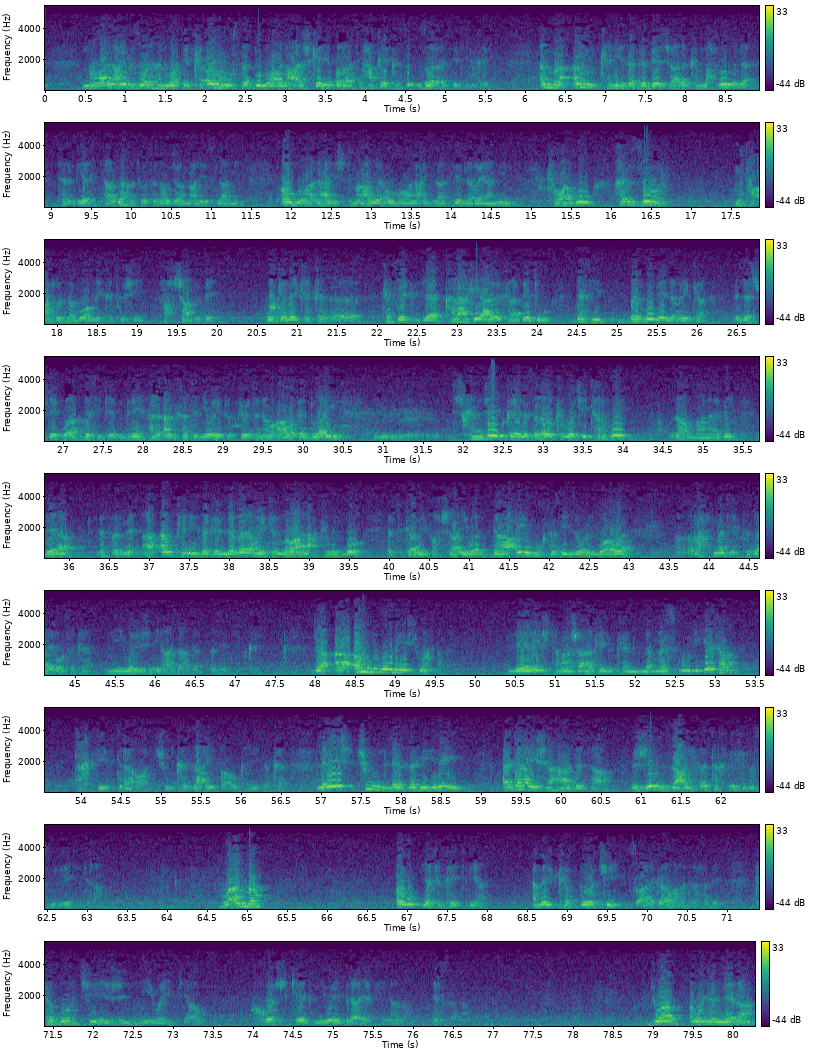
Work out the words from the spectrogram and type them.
موانعێک زۆر هەن وەختێک کە ئەو هەموو سەد و موانع عشکێنێ بەڕاستی حقێک کەسب زۆر ئەزیەتی بکرێت ئەمما ئەم کەنیزەکە بێچارە کە محرومە لە تربیەت تازە هاتووەتە ناو جامعی ئیسلامی. ئەو موانع اجتماعیە ئەو موانع ذاتیە لە ببێت وەکەمەی کەسێک لە قەراقی ئاوێکا بێت و دەستی بەربوو بێت لەمەی کە لە شتێک وە دەستی پێ بگرێ هەر ئان خەتەریەوەی کە بکەوێتە ناو ئاوەکە دوایی شکنجەی بکرێت لەسەر ئەوە کە بۆچی تەربووی زاڵمانە ئەبێ. لێرە ئەم کەنیزەکە لەبەر ئەوەی کە مەوانعکە من بۆ ارتكابی فەحشایی و داعی و مختزی زۆرن بۆ ئەوە رحمت اقتضای ئەوسەکە نیوەی ژنی ئازادە ئەزیێتی بکرێت جا ئەو نمونەیش وەک لێرەش تەماشاکەین کە لە مەسئولیەتە تەخفیف دراوە چونکە زعیفە ئەو کنیزەکە لەوێش چون لە زمینەی ئەدای شەهادەتا ژن زعیفە تەخفیفی مەسئولیەتی دراوە وأما أو يككيتريان ئەمەی کە بۆچی سوالەکە ئەوە مەترەخە بێت کە بۆچی ژن نیوەی پیاو خۆشکێک نیوەی برایەکی نادا ئێستا جواب ئەوەیە لێرە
